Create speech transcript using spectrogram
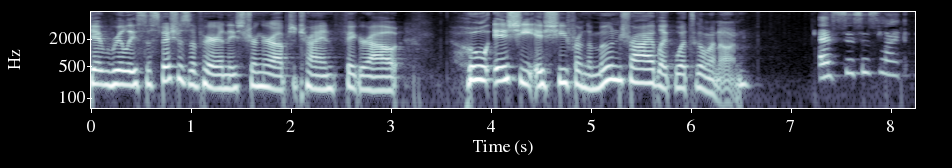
get really suspicious of her and they string her up to try and figure out who is she? Is she from the Moon Tribe? Like, what's going on? And sis is like,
